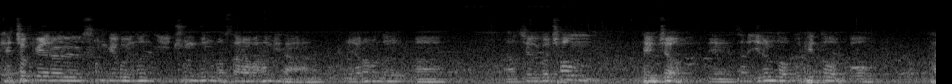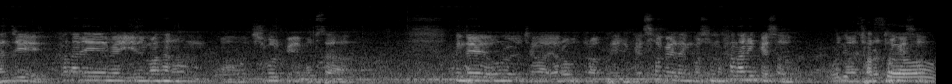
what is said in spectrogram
개척교회를 섬기고 있는 이충근 목사라고 합니다. 네, 여러분들 어, 아, 저 이거 처음 뵙죠? 예, 저는 이름도 없고 빛도 없고 단지 하나님의 일만 하는 어, 시골교회 목사. 근데 오늘 제가 여러분들 앞에 이렇게 서게 된 것은 하나님께서 저를? 통해서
